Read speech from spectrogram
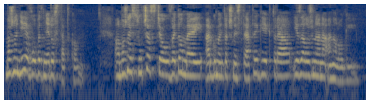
možno nie je vôbec nedostatkom, ale možno je súčasťou vedomej argumentačnej stratégie, ktorá je založená na analógii.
